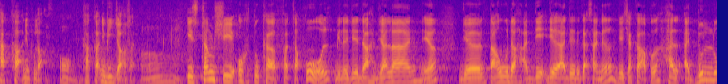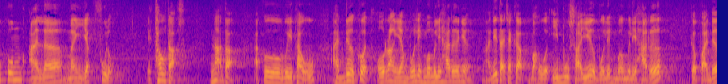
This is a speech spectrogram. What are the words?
kakaknya pula Oh. kakaknya bijak ustaz Ah. istamshi uhtuka fataqul bila dia dah jalan ya dia tahu dah adik dia ada dekat sana dia cakap apa hal adullukum ala may yakfulu eh tahu tak nak tak aku beritahu ada kot orang yang boleh memeliharanya. Ha, dia tak cakap bahawa ibu saya boleh memelihara kepada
